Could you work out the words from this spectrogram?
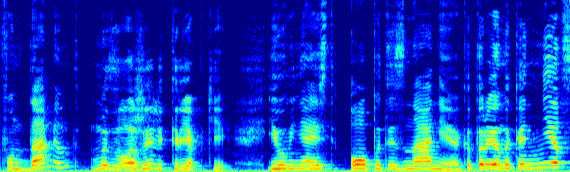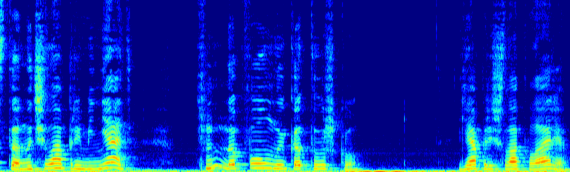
Фундамент мы заложили крепкий. И у меня есть опыт и знания, которые я наконец-то начала применять на полную катушку. Я пришла к Ларе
